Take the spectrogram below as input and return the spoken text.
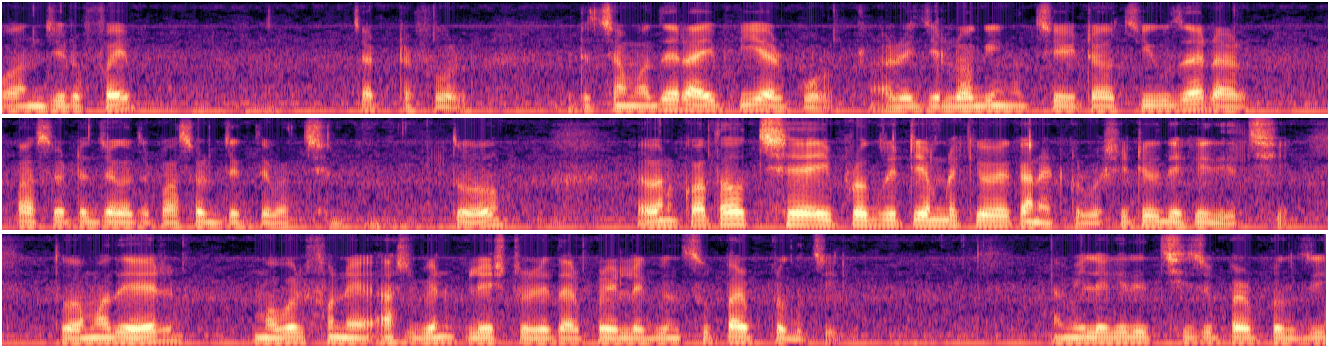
one zero five, চারটা ফোর। এটা হচ্ছে আমাদের আইপি আর পোর্ট আর এই যে লগিং হচ্ছে, এটা হচ্ছে ইউজার আর পাসওয়ার্ডের জায়গাতে পাসওয়ার্ড দেখতে পাচ্ছেন। তো এখন কথা হচ্ছে, এই প্রকজিটি আমরা কীভাবে কানেক্ট করব সেটাও দেখিয়ে দিচ্ছি। তো আমাদের মোবাইল ফোনে আসবেন প্লে স্টোরে, তারপরে লিখবেন সুপার প্রকজি আমি লিখে দিচ্ছি সুপার প্রকজি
